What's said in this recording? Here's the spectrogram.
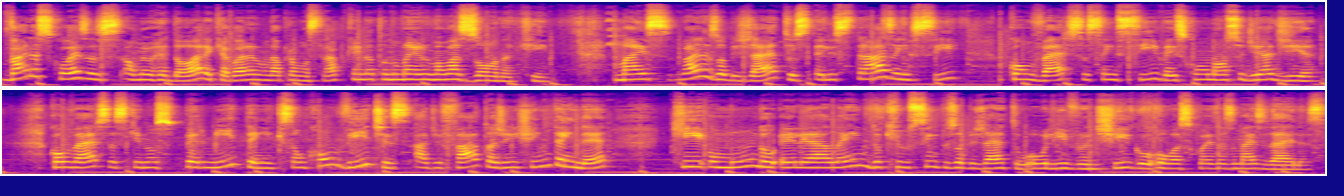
Várias coisas ao meu redor, é que agora não dá para mostrar porque ainda tô numa, numa Amazônia aqui. Mas vários objetos, eles trazem em si conversas sensíveis com o nosso dia a dia. Conversas que nos permitem e que são convites a de fato a gente entender que o mundo ele é além do que o simples objeto ou o livro antigo ou as coisas mais velhas.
